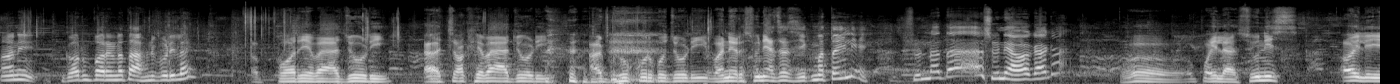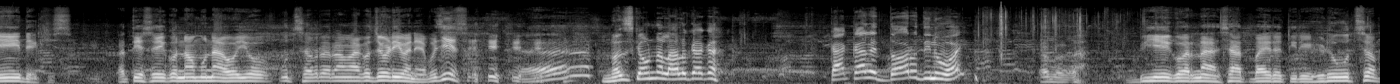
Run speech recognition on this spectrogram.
अनि गर्नु परेन त आफ्नै बुढीलाई? परेवा जोडी चखेवा जोडी ढुकुरको जोडी भनेर सुन्या छ सिकमा तैँले? सुन्न त सुन्या हो काका। हो पहिला सुनिस् अहिले यहीँ देखिस्। त्यसैको नमुना हो यो उत्सव र रमाको जोडी भने बुझिस् नजिस्काउनु न लालु काका। काकाले दरो दिनुभयो है अब बिहे गर्न साथ बाहिरतिर हिँडो उत्सव।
